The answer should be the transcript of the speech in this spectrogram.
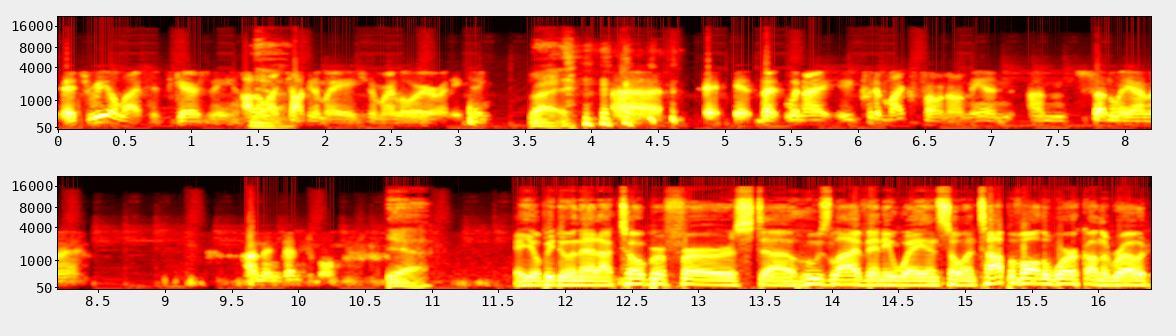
It's real life that scares me. I don't Yeah. like talking to my agent or my lawyer or anything. right. Uh, it, it, but when I you put a microphone on me, and I'm suddenly I'm a I'm invincible. Yeah. And you'll be doing that October 1st. Uh, Whose Live Anyway? And so, on top of all the work on the road,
